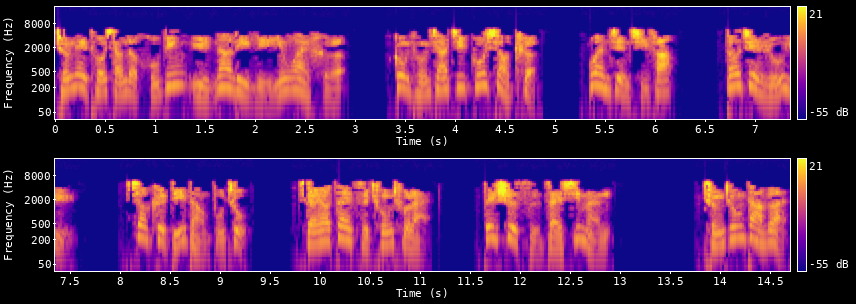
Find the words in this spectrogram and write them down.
城内投降的胡兵与那力里应外合，共同夹击郭孝克，万箭齐发，刀剑如雨，孝恪抵挡不住，想要再次冲出来，被射死在西门。城中大乱，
